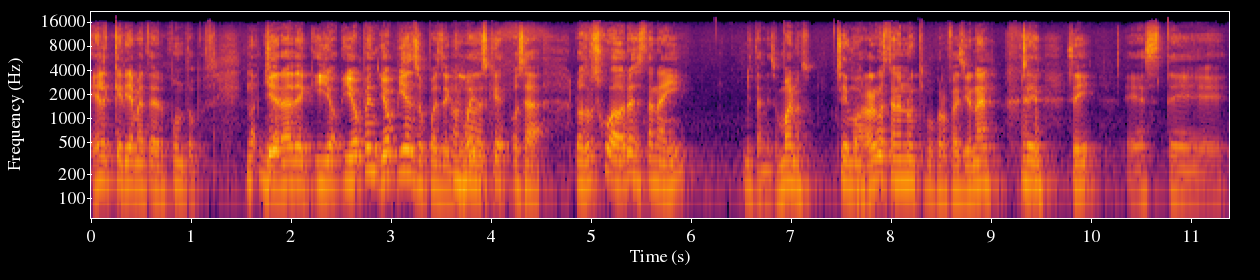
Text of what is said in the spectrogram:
él quería meter el punto, pues. No, y yo- era de, y yo, y yo, yo pienso, pues, de que, Ajá. güey, es que, o sea, los otros jugadores están ahí y también son buenos. Sí, por algo están en un equipo profesional. Sí. sí. Este.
